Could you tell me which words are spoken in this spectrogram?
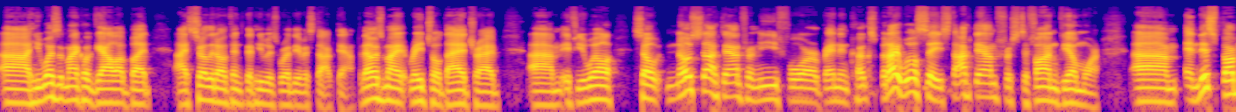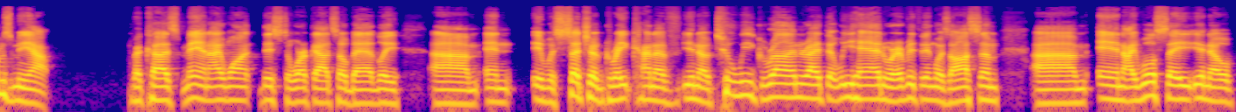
Uh, he wasn't Michael Gallup, but I certainly don't think that he was worthy of a stock down. But that was my Rachel diatribe, um, if you will. So no stock down for me for Brandin Cooks, but I will say stock down for Stephon Gilmore. Um, and this bums me out because man, I want this to work out so badly. Um, and it was such a great kind of you know two week run right that we had where everything was awesome. Um, and I will say, you know,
